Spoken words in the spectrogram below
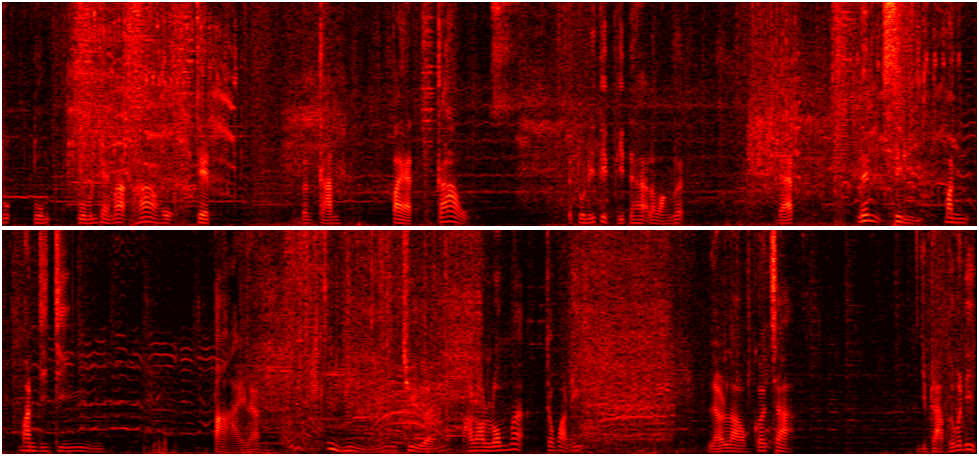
ตัวตัวตัวมันใหญ่มากห้าหกเจ็ดดังกันแปดเก้าไอตัวนี้ติดพิษนะฮะ ระวังด้วยแดดเล่นสี่มันมันจริงๆ ตายแล้วเฉือนพาราล้มอะจังหวะนี้ แล้วเราก็จะ หยิบดาบขึ้นมาดิ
